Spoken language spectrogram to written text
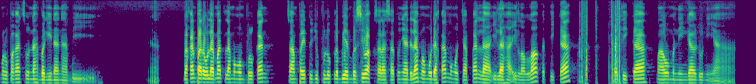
merupakan sunnah baginda Nabi. Ya. Bahkan para ulama telah mengumpulkan sampai 70 kelebihan bersiwak. Salah satunya adalah memudahkan mengucapkan la ilaha illallah ketika ketika mau meninggal dunia.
